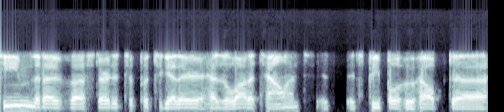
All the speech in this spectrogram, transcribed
team that I've uh, started to put together has a lot of talent. It, it's people who helped uh,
